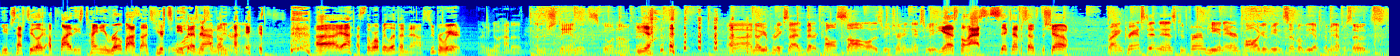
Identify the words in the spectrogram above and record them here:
You just have to like apply these tiny robots onto your teeth What every single happening right night. uh, yeah, that's the world we live in now. Super weird. I don't even know how to understand what's going on with that. Yeah. Uh, I know you're pretty excited. Better Call Saul is returning next week. yes, the last six episodes of the show. Bryan Cranston has confirmed he and Aaron Paul are going to be in several of the upcoming episodes.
